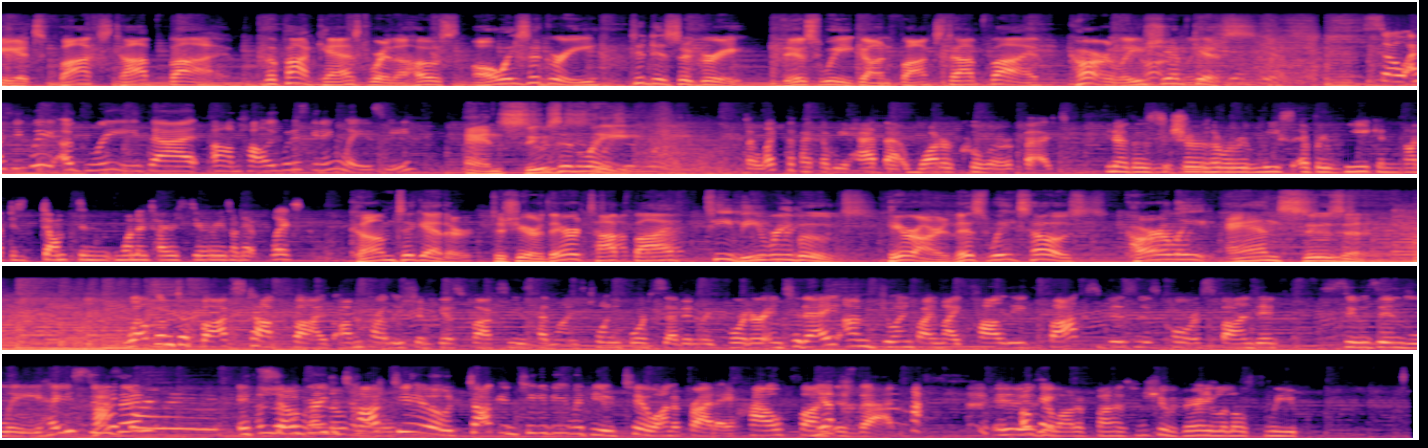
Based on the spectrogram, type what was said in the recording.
It's Fox Top 5, the podcast where the hosts always agree to disagree. This week on Fox Top 5, Carley Shimkus So I think we agree that um, Hollywood is getting lazy. and Susan Li. I like the fact that we had that water cooler effect. You know, those shows that were released every week and not just dumped in one entire series on Netflix. come together to share their top five TV reboots. Here are this week's hosts, Carley and Susan. Welcome to Fox Top 5. I'm Carley Shimkus, Fox News Headlines 24 7 reporter. And today I'm joined by my colleague, Fox Business correspondent, Susan Li. Hey, Susan. It's Hello, so great hello, to talk hello. to you. Talking TV with you, too, on a Friday. How fun Yep. is that? It is Okay. a lot of fun, especially with very little sleep.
